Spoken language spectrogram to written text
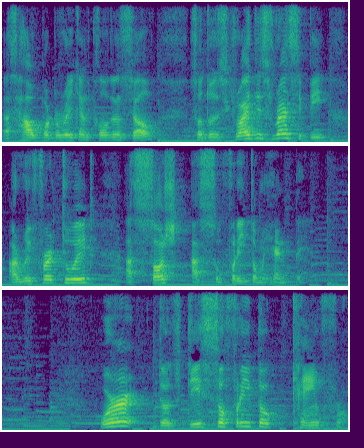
that's how Puerto Ricans call themselves. So to describe this recipe, I refer to it as such as sofrito, mi gente. Where does this sofrito came from?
